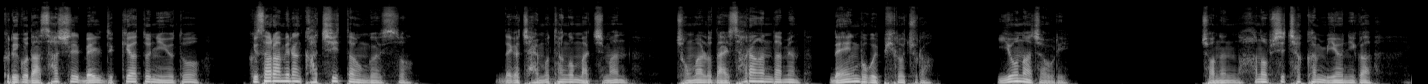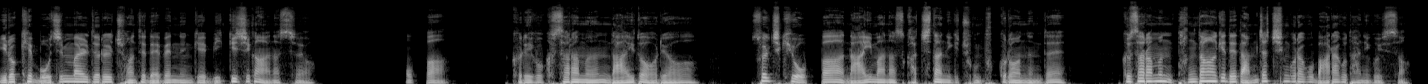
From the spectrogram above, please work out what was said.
그리고 나 사실 매일 늦게 왔던 이유도 그 사람이랑 같이 있다 온 거였어. 내가 잘못한 건 맞지만 정말로 날 사랑한다면 내 행복을 빌어주라. 이혼하자, 우리. 저는 한없이 착한 미연이가 이렇게 모진 말들을 저한테 내뱉는 게 믿기지가 않았어요. 오빠, 그리고 그 사람은 나이도 어려. 솔직히 오빠 나이 많아서 같이 다니기 조금 부끄러웠는데 그 사람은 당당하게 내 남자친구라고 말하고 다니고 있어.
